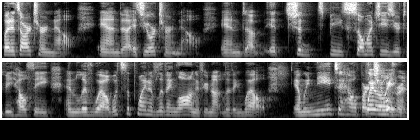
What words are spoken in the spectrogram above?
but it's our turn now, and uh, it's your turn now. And uh, it should be so much easier to be healthy and live well. What's the point of living long if you're not living well? And we need to help our wait, children. Wait, wait.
